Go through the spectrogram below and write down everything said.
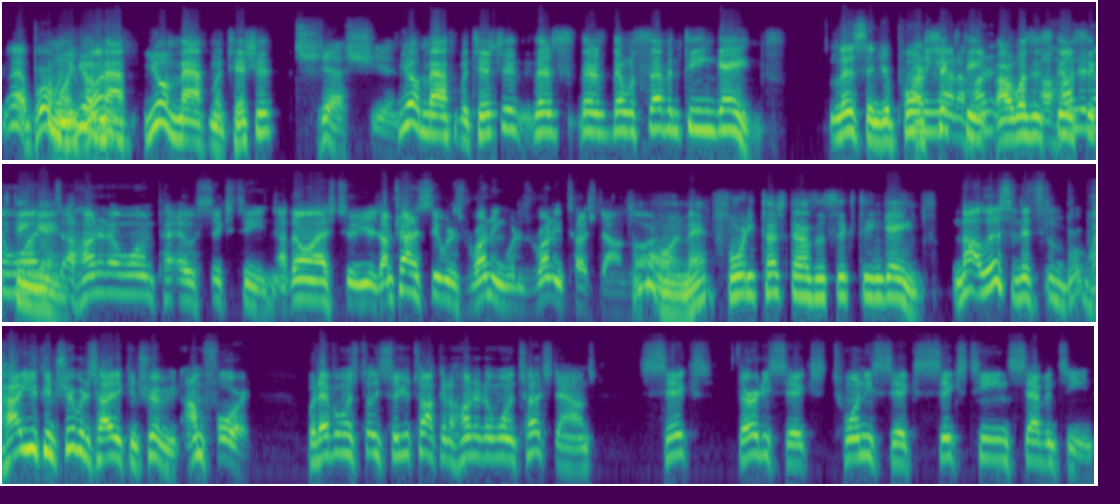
Yeah, bro. Come on, you you're a math, you're a mathematician. Yeah, shit. You're a mathematician. There's, there's, there was 17 games. Listen, you're pointing out 16, 100, or was it still 16 101 games? 101. It was 16. I think the last two years. I'm trying to see what his running, what his running touchdowns Come are. on, man. 40 touchdowns in 16 games. Not listen. It's how you contribute is how you contribute. I'm for it. But everyone's telling so you're talking 101 touchdowns, 6, 36, 26, 16, 17.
